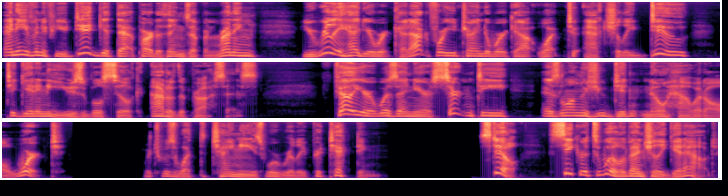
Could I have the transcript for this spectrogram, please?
And even if you did get that part of things up and running, you really had your work cut out for you trying to work out what to actually do to get any usable silk out of the process. Failure was a near certainty as long as you didn't know how it all worked, which was what the Chinese were really protecting. Still, secrets will eventually get out.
